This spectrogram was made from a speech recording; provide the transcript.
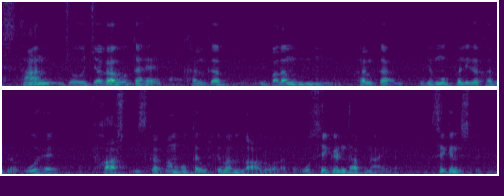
स्थान जो जगह होता है, खल का, बादाम खल का, जो मूँगफली का खल का, वो है फास्ट इसका काम होता है, उसके बाद लाल वाला का वो सेकेंड धाप में आएगा सेकेंड स्टेप में।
